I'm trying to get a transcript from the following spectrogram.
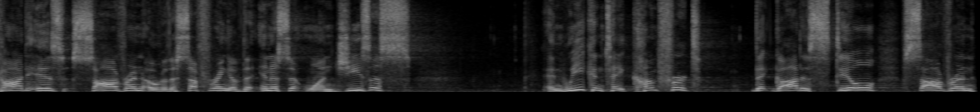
God is sovereign over the suffering of the innocent one, Jesus. And we can take comfort that God is still sovereign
